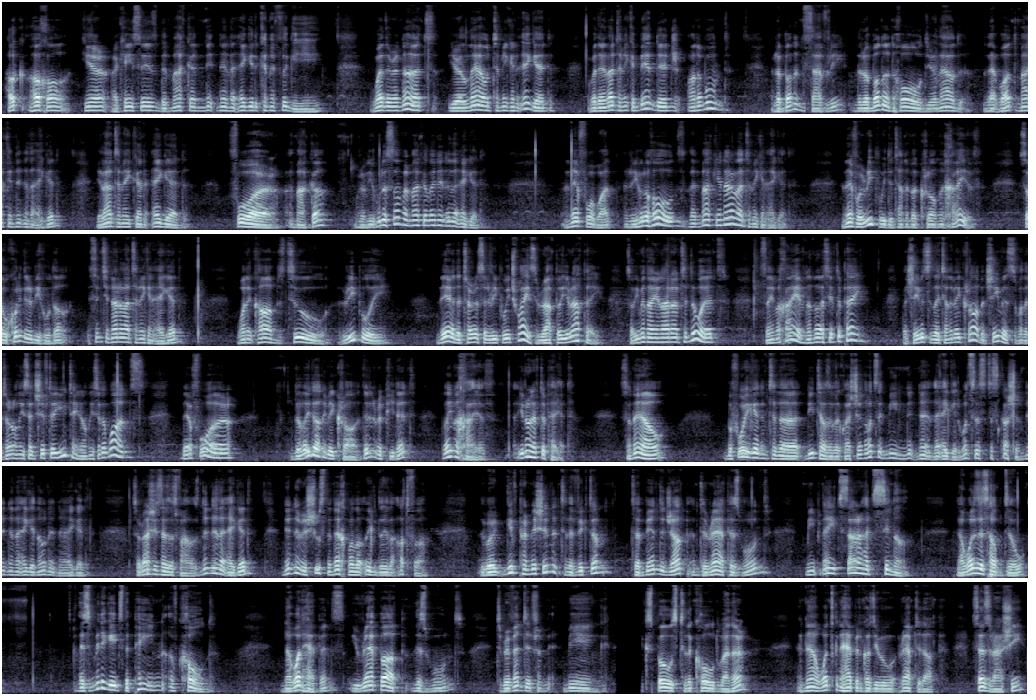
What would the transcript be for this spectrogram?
Hocho, here are cases, b'maka nitne le'eged kamiflagi, whether or not you're allowed to make an eged, whether they're allowed to make a bandage on a wound. Rabbanan Savri, the Rabbanan hold you're allowed that what? Maka the le'eged, you're allowed to make an eged for a makkah. Rav Yehuda Savri, maka le'nitne le'eged. And therefore what? Rav Yehuda holds that makkah you're not allowed to make an eged. And therefore, Ripui de Tanaba Krol Mechayiv. So according to Rabbi Huda, since you're not allowed to make an eged, when it comes to Ripui, there the Torah said Ripui twice, Rape Yirape. So even though you're not allowed to do it, say Mechayiv, nonetheless you have to pay. But Shavis is Tanaba Krol, but Shavis, when the Torah only said Shifta Yitain, only said it once, therefore, the Leida only Krol, didn't repeat it, Lay Mechayiv, you don't have to pay it. So now, before you get into the details of the question, what's it mean nitna the eged? What's this discussion? Nitna the eged, no nitna eged. So Rashi says as follows: Nitna the eged, They would give permission to the victim to bandage up and to wrap his wound. Now, what does this help do? This mitigates the pain of cold. Now, what happens? You wrap up this wound to prevent it from being exposed to the cold weather. And now what's going to happen because you wrapped it up? Says Rashi.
